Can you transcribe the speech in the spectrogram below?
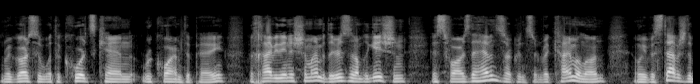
in regards to what the courts can require him to pay. But there is an obligation as far as the heavens are concerned. And we've established that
